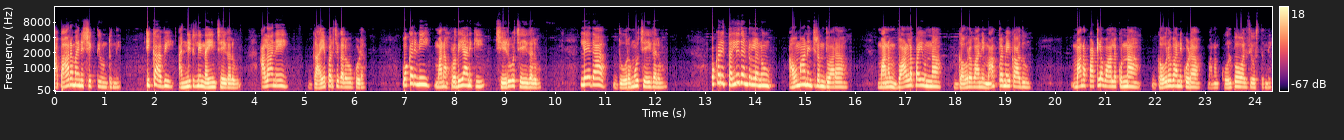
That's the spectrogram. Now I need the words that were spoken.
అపారమైన శక్తి ఉంటుంది. ఇక అవి అన్నిటినీ నయం చేయగలవు. అలానే గాయపరచగలవు కూడా. ఒకరిని మన హృదయానికి చేరువ చేయగలవు. లేదా దూరము చేయగలవు. ఒకరి తల్లిదండ్రులను అవమానించడం ద్వారా మనం వాళ్ళపై ఉన్న గౌరవాన్ని మాత్రమే కాదు మన పట్ల వాళ్ళకున్న గౌరవాన్ని కూడా మనం కోల్పోవలసి వస్తుంది.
